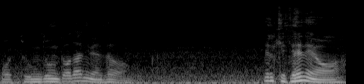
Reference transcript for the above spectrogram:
뭐 둥둥 떠다니면서 이렇게 되네요.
